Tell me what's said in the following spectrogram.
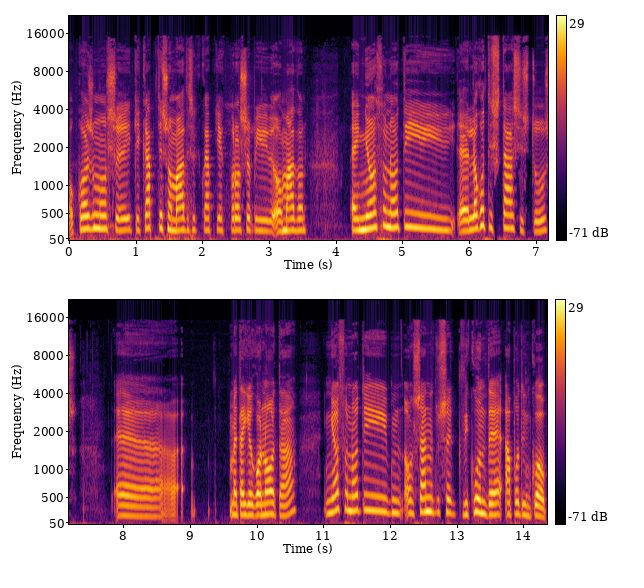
Ο κόσμος ε, και κάποιες ομάδες και κάποιοι εκπρόσωποι ομάδων ε, νιώθουν ότι ε, λόγω της στάσης τους ε, με τα γεγονότα νιώθουν ότι ως να τους εκδικούνται από την ΚΟΠ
